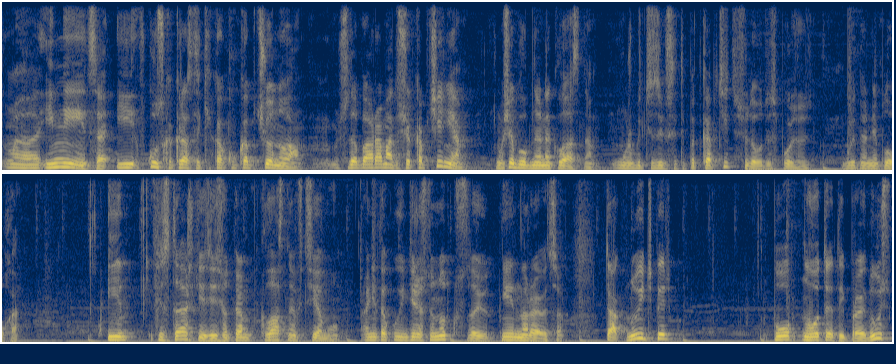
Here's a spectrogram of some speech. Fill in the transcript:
э, имеется. И вкус как раз таки как у копченого. Сюда бы аромат еще копчения, вообще было бы, наверное, классно. Может быть, язык, кстати, подкоптить сюда вот использовать. Будет, наверное, неплохо. И фисташки здесь вот прям классные в тему. Они такую интересную нотку создают, мне нравится. Так, ну и теперь по вот этой пройдусь,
